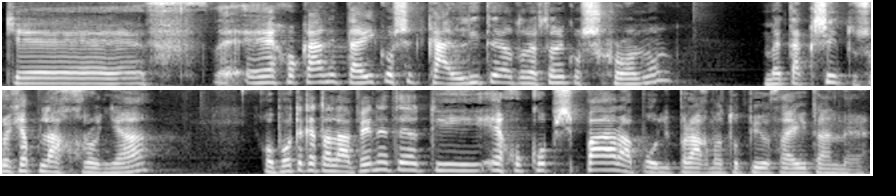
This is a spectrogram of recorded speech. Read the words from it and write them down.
και θ- έχω κάνει τα 20 καλύτερα των τελευταίων 20 χρόνων μεταξύ τους όχι απλά χρονιά Οπότε καταλαβαίνετε ότι έχω κόψει πάρα πολύ πράγμα το οποίο θα ήταν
